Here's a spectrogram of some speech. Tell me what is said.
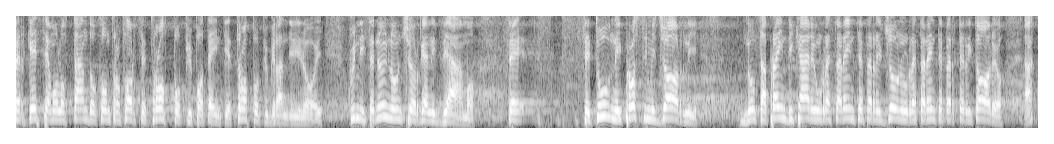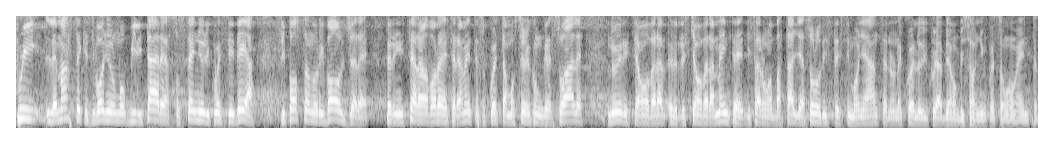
perché stiamo lottando contro forze troppo più potenti e troppo più grandi di noi. Quindi se noi non ci organizziamo, se, se tu nei prossimi giorni non saprà indicare un referente per regione, un referente per territorio a cui le masse che si vogliono mobilitare a sostegno di questa idea si possano rivolgere per iniziare a lavorare seriamente su questa mozione congressuale, noi rischiamo, vera rischiamo veramente di fare una battaglia solo di testimonianza e non è quello di cui abbiamo bisogno in questo momento.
